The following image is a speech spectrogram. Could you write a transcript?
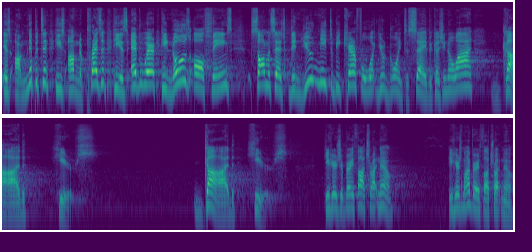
is omnipotent, He's omnipresent, He is everywhere, He knows all things, Solomon says, then you need to be careful what you're going to say because you know why? God hears. God hears. He hears your very thoughts right now. He hears my very thoughts right now.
